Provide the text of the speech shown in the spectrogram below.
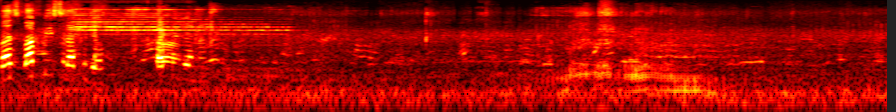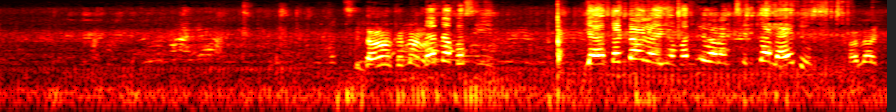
बस बस पीस रख दो कट जो ना मच्छी दाना करना ना। ना बस ये। या कंडा लाएगा मथे वाला छिलका लाए दो। हालाँकि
